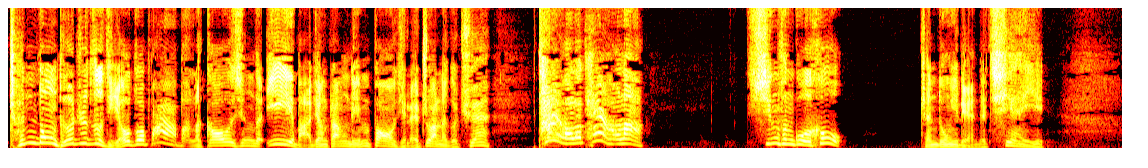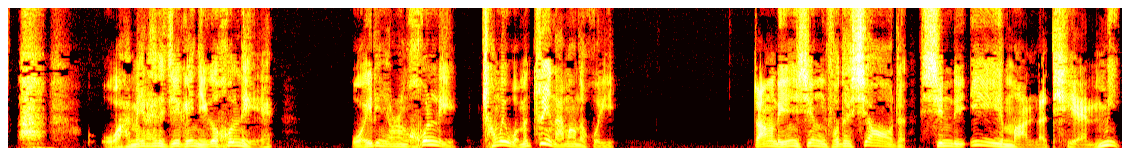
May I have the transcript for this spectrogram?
陈东得知自己要做爸爸了，高兴的一把将张林抱起来，转了个圈：“太好了，太好了！”兴奋过后，陈东一脸的歉意：“ 我还没来得及给你一个婚礼，我一定要让婚礼成为我们最难忘的回忆。”张林幸福的笑着，心里溢满了甜蜜。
